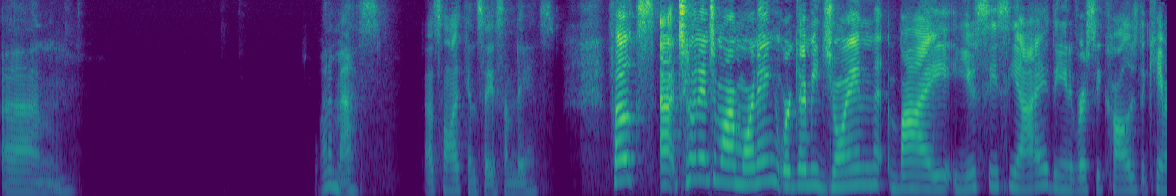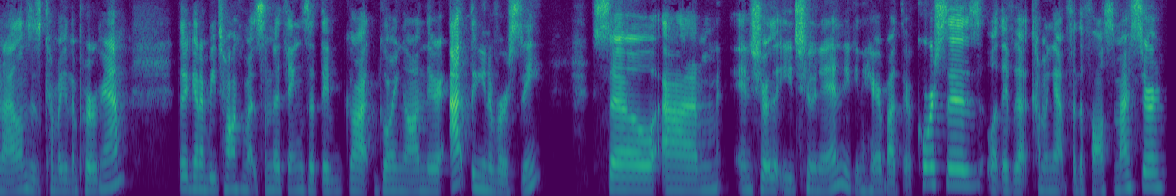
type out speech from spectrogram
um, what a mess. That's all I can say some days. Folks, uh, tune in tomorrow morning. We're going to be joined by UCCI, the University College the Cayman Islands, is coming in the program. They're going to be talking about some of the things that they've got going on there at the university. So um, ensure that you tune in. You can hear about their courses, what they've got coming up for the fall semester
